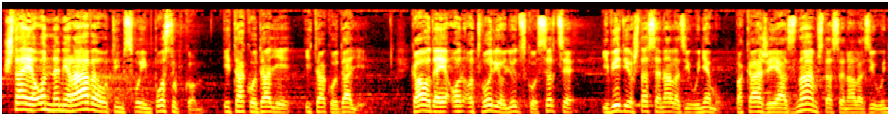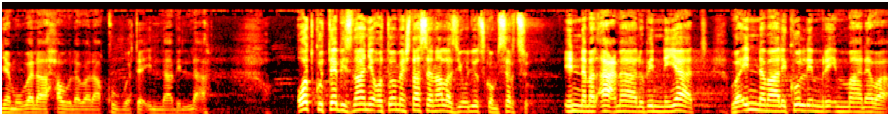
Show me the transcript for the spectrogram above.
šta je on namjeravao tim svojim postupkom, i tako dalje, i tako dalje. Kao da je on otvorio ljudsko srce i vidio šta se nalazi u njemu, pa kaže, ja znam šta se nalazi u njemu, vela haula, vela kuvvete illa billah. Otkud tebi znanje o tome šta se nalazi u ljudskom srcu? Innama al-a'malu bin nijat, wa innama li kulli imri imma neva.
